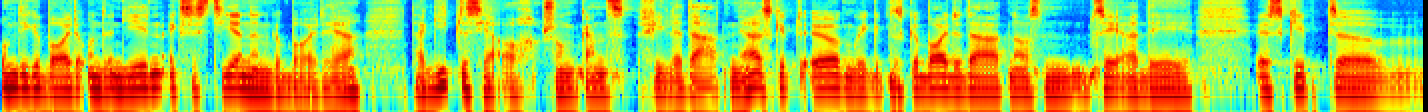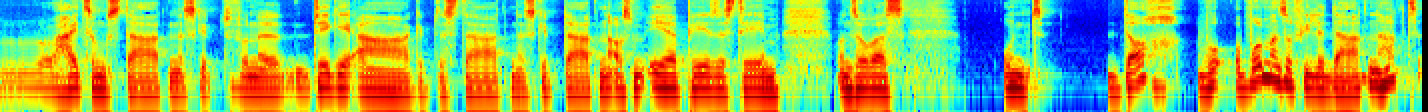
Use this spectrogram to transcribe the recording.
um die Gebäude und in jedem existierenden Gebäude, ja, da gibt es ja auch schon ganz viele Daten. Ja, es gibt irgendwie gibt es Gebäudedaten aus dem CAD, es gibt äh, Heizungsdaten, es gibt von der TGA gibt es Daten, es gibt Daten aus dem ERP-System und sowas. Und doch, wo, obwohl man so viele Daten hat,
